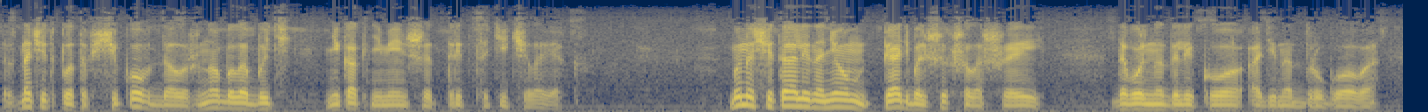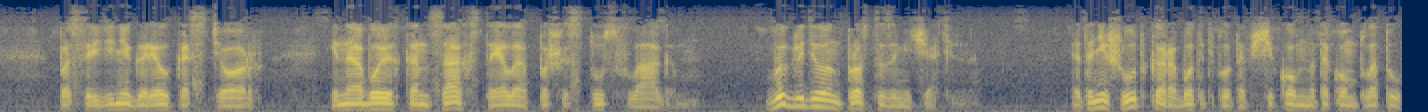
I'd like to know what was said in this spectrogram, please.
Значит, плотовщиков должно было быть никак не меньше тридцати человек. Мы насчитали на нем пять больших шалашей — довольно далеко один от другого. Посредине горел костер, и на обоих концах стояло по шесту с флагом. Выглядел он просто замечательно. Это не шутка работать плотовщиком на таком плоту.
